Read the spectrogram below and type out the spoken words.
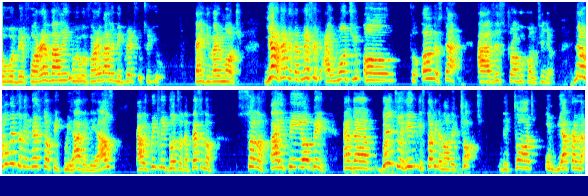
will be foreverly, we will foreverly be grateful to you. Thank you very much. Yeah, that is the message I want you all to understand as this struggle continues. Now, moving to the next topic we have in the house, I will quickly go to the person of son of IPOB. And um, going to him is talking about the church, the church in Biafra land,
